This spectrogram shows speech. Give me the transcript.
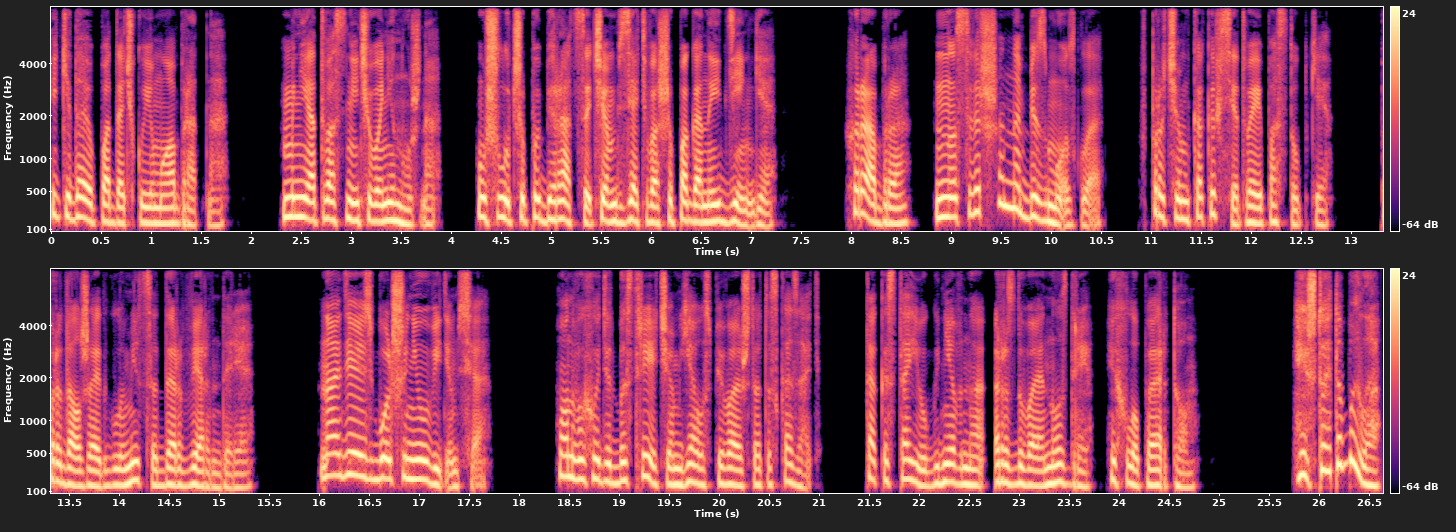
и кидаю подачку ему обратно. «Мне от вас ничего не нужно. Уж лучше побираться, чем взять ваши поганые деньги». Храбро, но совершенно безмозгло. Впрочем, как и все твои поступки. Продолжает глумиться Дер Верндере. «Надеюсь, больше не увидимся». Он выходит быстрее, чем я успеваю что-то сказать. Так и стою, гневно раздувая ноздри и хлопая ртом. «И что это было?»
